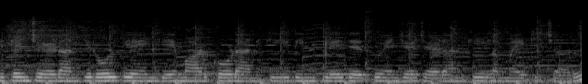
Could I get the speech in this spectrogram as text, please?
రిటర్న్ చేయడానికి రోల్ ప్లేయింగ్ గేమ్ ఆడుకోవడానికి దీన్ని ప్లే చేస్తూ ఎంజాయ్ చేయడానికి ఇలా మైక్ ఇచ్చారు.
